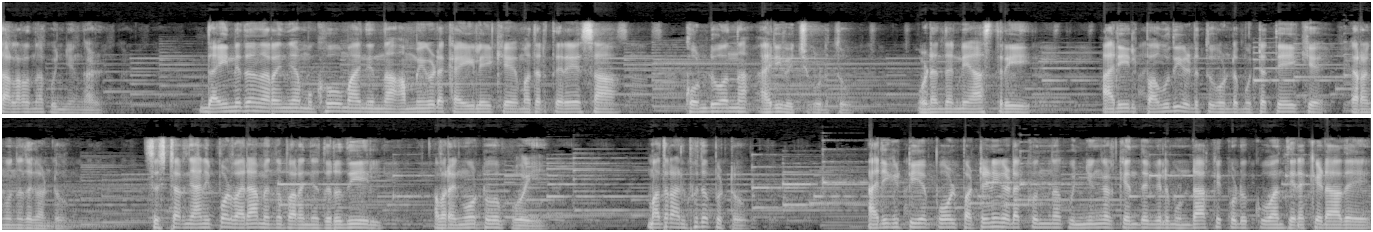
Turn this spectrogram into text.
തളർന്ന കുഞ്ഞുങ്ങൾ. ദൈന്യത നിറഞ്ഞ മുഖവുമായി നിന്ന അമ്മയുടെ കയ്യിലേക്ക് മദർ തെരേസ കൊണ്ടുവന്ന അരി വെച്ചു കൊടുത്തു. ഉടൻ തന്നെ ആ സ്ത്രീ അരിയിൽ പകുതി എടുത്തുകൊണ്ട് മുറ്റത്തേക്ക് ഇറങ്ങുന്നത് കണ്ടു. സിസ്റ്റർ ഞാനിപ്പോൾ വരാമെന്ന് പറഞ്ഞ് ധൃതിയിൽ അവർ എങ്ങോട്ടോ പോയി. മദർ അത്ഭുതപ്പെട്ടു. അരി കിട്ടിയപ്പോൾ പട്ടിണി കിടക്കുന്ന കുഞ്ഞുങ്ങൾക്ക് എന്തെങ്കിലും ഉണ്ടാക്കി കൊടുക്കുവാൻ തിരക്കിടാതെ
